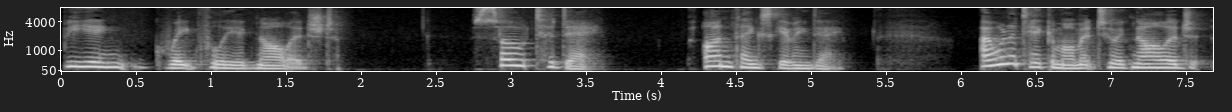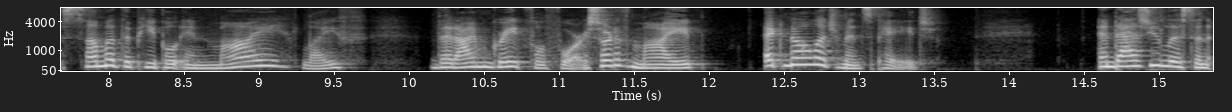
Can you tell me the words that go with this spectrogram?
being gratefully acknowledged. So today, on Thanksgiving Day, I want to take a moment to acknowledge some of the people in my life that I'm grateful for, sort of my acknowledgments page. And as you listen,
